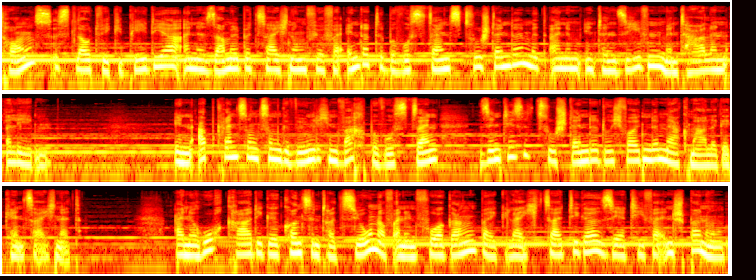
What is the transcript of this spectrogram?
Trance ist laut Wikipedia eine Sammelbezeichnung für veränderte Bewusstseinszustände mit einem intensiven mentalen Erleben. In Abgrenzung zum gewöhnlichen Wachbewusstsein sind diese Zustände durch folgende Merkmale gekennzeichnet. Eine hochgradige Konzentration auf einen Vorgang bei gleichzeitiger sehr tiefer Entspannung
